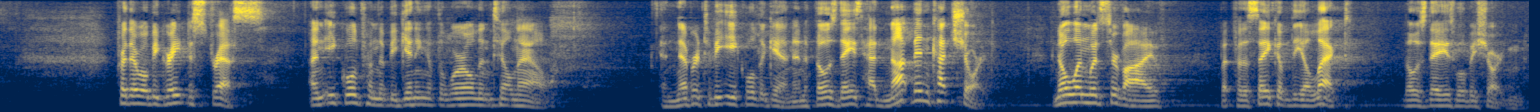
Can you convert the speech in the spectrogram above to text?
For there will be great distress, unequaled from the beginning of the world until now and never to be equaled again. And if those days had not been cut short, no one would survive, but for the sake of the elect, those days will be shortened.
